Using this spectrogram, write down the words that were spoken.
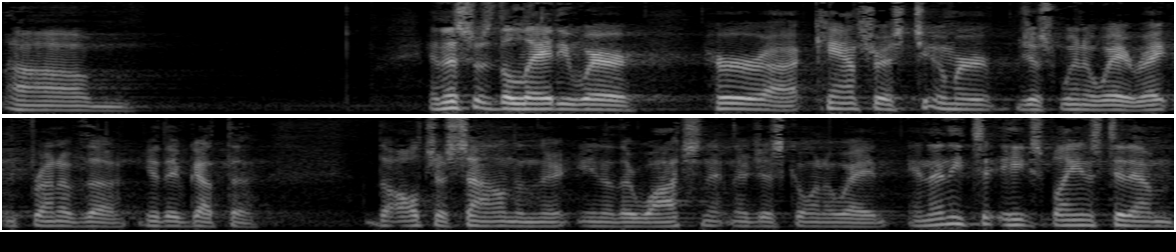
Um, and this was the lady where her uh, cancerous tumor just went away right in front of the, you know, they've got the, the ultrasound and they're, you know, they're watching it and they're just going away. And then he, t- he explains to them,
